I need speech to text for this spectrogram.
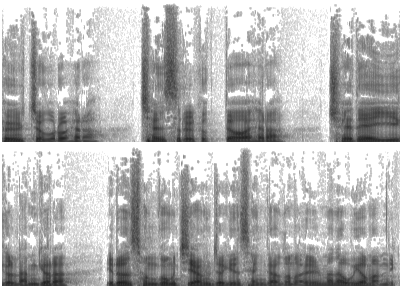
효율적으로 해라. 찬스를 극대화해라. 최대의 이익을 남겨라. 이런 성공지향적인 생각은 얼마나 위험합니까?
